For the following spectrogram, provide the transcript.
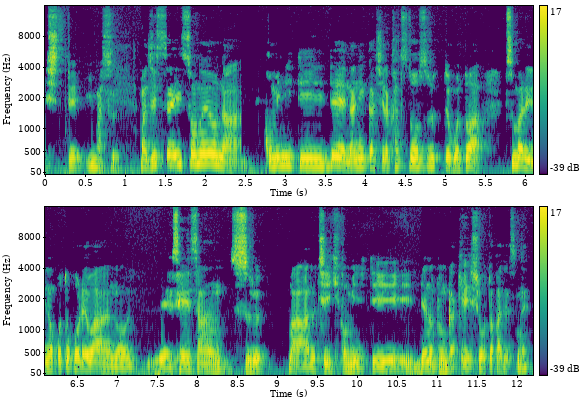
しています。まあ、実際そのようなコミュニティで何かしら活動するっていうことは、つまりのことこれはあの生産する、まあ、あの地域コミュニティでの文化継承とかですね。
